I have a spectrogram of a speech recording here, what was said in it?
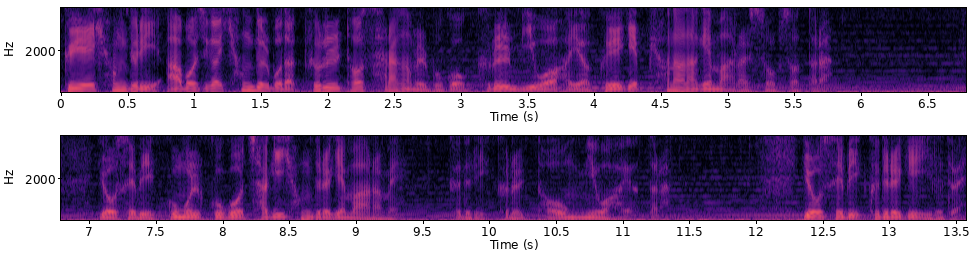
그의 형들이 아버지가 형들보다 그를 더 사랑함을 보고 그를 미워하여 그에게 편안하게 말할 수 없었더라. 요셉이 꿈을 꾸고 자기 형들에게 말하매 그들이 그를 더욱 미워하였더라. 요셉이 그들에게 이르되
